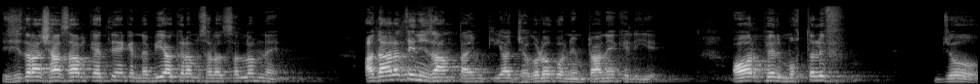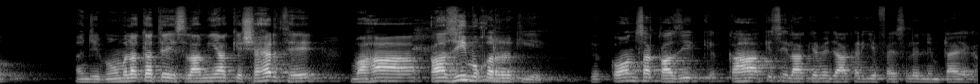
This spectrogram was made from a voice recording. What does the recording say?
اسی طرح شاہ صاحب کہتے ہیں کہ نبی اکرم صلی اللہ علیہ وسلم نے عدالتی نظام قائم کیا جھگڑوں کو نمٹانے کے لیے اور پھر مختلف جو ہاں جی مملکت اسلامیہ کے شہر تھے، وہاں قاضی مقرر کیے کہ کون سا قاضی کہاں کس علاقے میں جا کر یہ فیصلے نمٹائے گا۔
